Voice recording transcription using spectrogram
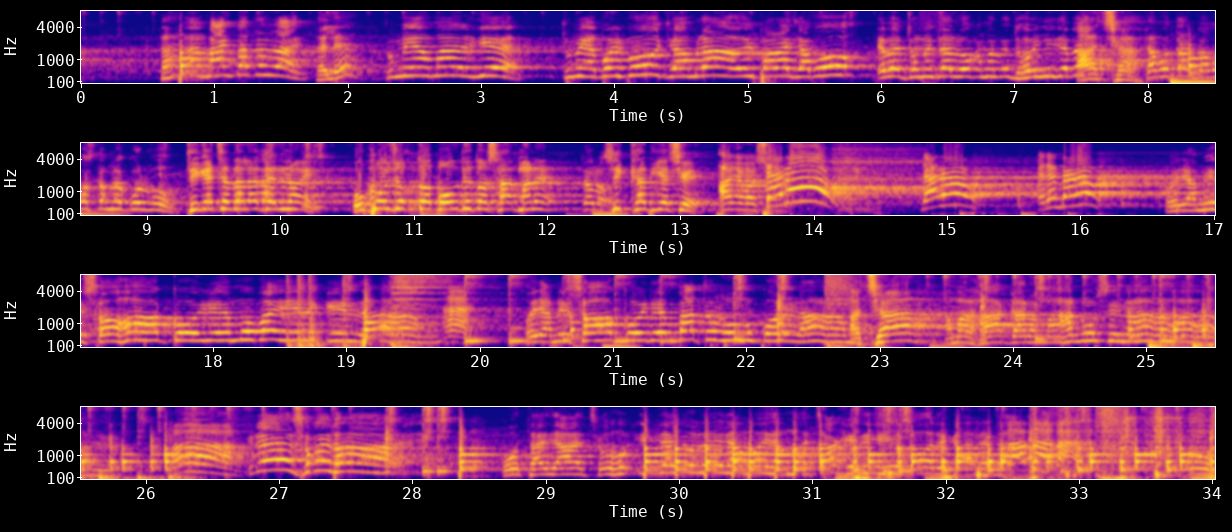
হ্যাঁ? হ্যাঁ মাইক বাতাল তাহলে? তুমি আমার ইয়ে তুমি বলব যে আমরা ওই পাড়ায় যাব এবার জমিদার লোক আমাকে ধরে নিয়ে যাবে আচ্ছা। তারপর তার ব্যবস্থা আমরা করব। ঠিক আছে তাহলে দেরি নয়। উপযুক্ত বৌদি তো সা- মানে চলো। শিক্ষা দিয়েছে। আয় আমার সঙ্গে। দাঁড়াও! দাঁড়াও! এখানে দাঁড়াও! ওই আমি সহ করে মোবাইল কিনলাম। হ্যাঁ। ওই আমি সব কইরে বাথরুম করলাম। আচ্ছা। আমার হাগার মানুষ না রে সবাই ভাই কোথায় আছো? ইটা চলে যাবাই আমার চাকরি দরকার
